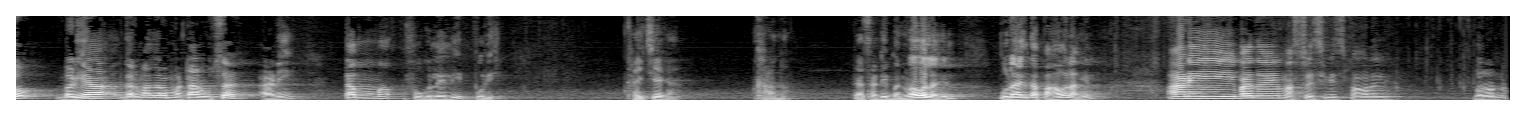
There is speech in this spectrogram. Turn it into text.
सो बढिया गरमागरम मटार उसळ आणि तम्म फुगलेली पुरी. खायची आहे का? खाणं त्यासाठी बनवावं लागेल. पुन्हा एकदा पाहावं लागेल. आणि by the way master recipes पाहावं लागेल. बरोबर ना?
